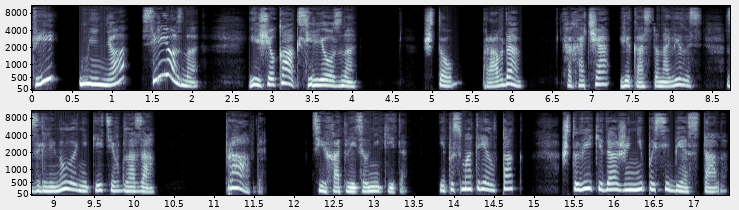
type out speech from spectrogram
Ты? Меня? Серьезно? Еще как серьезно. Что, правда? Хохоча, Вика остановилась, заглянула Никите в глаза. «Правда», — тихо ответил Никита и посмотрел так, что Вике даже не по себе стало.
